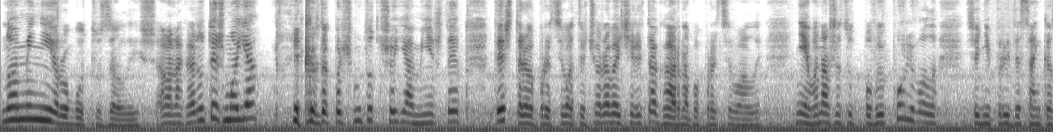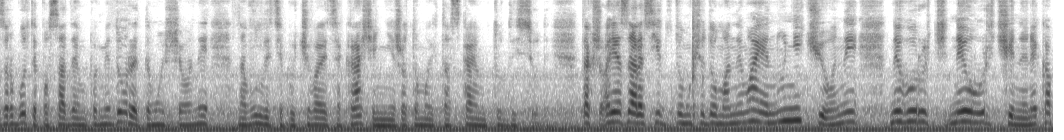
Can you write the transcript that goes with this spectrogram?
ну а мені роботу залиш. А вона каже, ну ти ж моя. Я кажу, так чому тут що я? Мені ж те- теж треба працювати. Вчора ввечері так гарно попрацювали. Ні, вона вже тут повиполювала. Сьогодні прийде Санька з роботи, посадимо помідори, тому що вони на вулиці почуваються краще, ніж ото ми їх таскаємо туди-сюди. Так що, а я зараз їду, тому що вдома немає. Ну нічого, не, не, горуч, не огурчини, не кап...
